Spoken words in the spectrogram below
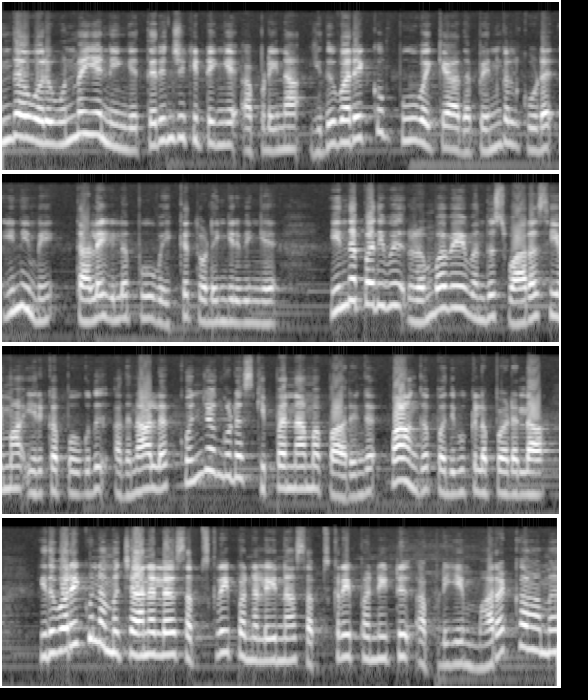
இந்த ஒரு உண்மையை நீங்கள் தெரிஞ்சுக்கிட்டீங்க அப்படின்னா இதுவரைக்கும் பூ வைக்காத பெண்கள் கூட இனிமே தலையில் பூ வைக்க தொடங்கிடுவீங்க. இந்த பதிவு ரொம்பவே வந்து சுவாரஸ்யமாக இருக்க போகுது. அதனால் கொஞ்சம் கூட ஸ்கிப் பண்ணாமல் பாருங்கள் வாங்க பதிவுக்குள்ள போடலாம் இது வரைக்கும் நம்ம சேனலை சப்ஸ்கிரைப் பண்ணலைன்னா சப்ஸ்கிரைப் பண்ணிட்டு அப்படியே மறக்காம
